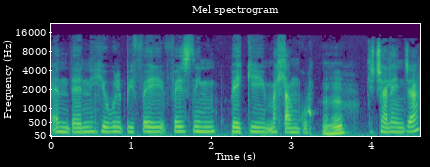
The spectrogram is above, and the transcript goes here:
and then he will be fa- facing Becky Mahlangu, Mm-hmm. the challenger.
